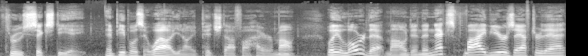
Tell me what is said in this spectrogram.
through 68. And people say, well, you know, he pitched off a higher mound. Well, he lowered that mound, and the next five years after that,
